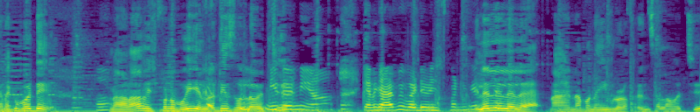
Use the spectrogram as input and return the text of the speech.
எனக்கு பர்த்டே நானா விஷ் பண்ண போய் எல்லாத்தையும் சொல்ல வச்சு. எனக்கு ஹாப்பி பர்த்டே விஷ் பண்ணுங்க இல்ல இல்ல இல்ல நான் என்ன பண்ணேன் இவளோட ஃப்ரெண்ட்ஸ் எல்லாம் வச்சு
